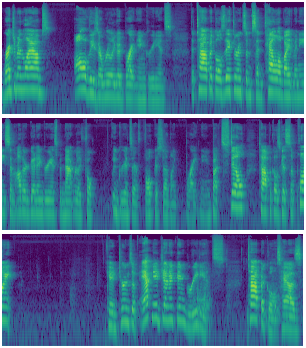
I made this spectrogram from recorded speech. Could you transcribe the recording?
regimen labs, all of these are really good brightening ingredients. The topicals, they threw in some centella, vitamin E, some other good ingredients, but not really fo- ingredients that are focused on like brightening. But still, topicals gets the point. Okay, in terms of acneogenic ingredients, topicals has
